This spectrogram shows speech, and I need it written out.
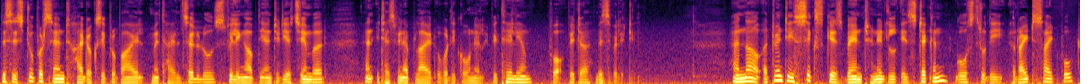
This is 2% hydroxypropyl methyl cellulose filling up the anterior chamber and it has been applied over the corneal epithelium for better visibility. And now a 26 gauge bent needle is taken, goes through the right side port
